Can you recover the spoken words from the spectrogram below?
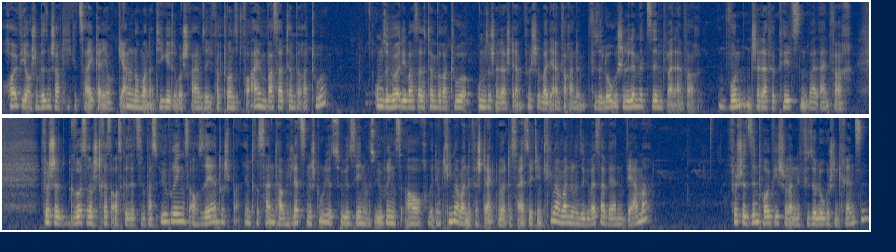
häufig auch schon wissenschaftlich gezeigt, kann ich auch gerne nochmal einen Artikel drüber schreiben. Solche Faktoren sind vor allem Wassertemperatur. Umso höher die Wassertemperatur, umso schneller sterben Fische, weil die einfach an einem physiologischen Limit sind, weil einfach Wunden schneller verpilzen, weil einfach Fische größeren Stress ausgesetzt sind. Was übrigens auch sehr inter interessant, habe ich letztens eine Studie zu gesehen, was übrigens auch mit dem Klimawandel verstärkt wird. Das heißt, durch den Klimawandel unsere Gewässer werden wärmer. Fische sind häufig schon an den physiologischen Grenzen.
